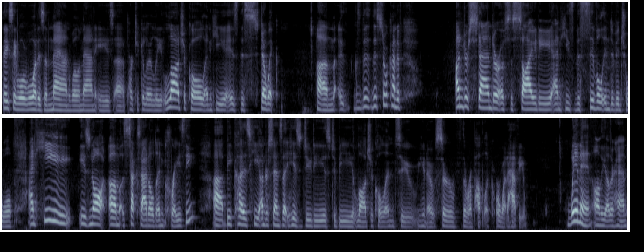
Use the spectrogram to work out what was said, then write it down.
they say, well, what is a man? Well, a man is uh, particularly logical, and he is this stoic, um, this, this stoic kind of understander of society and he's the civil individual and he is not um, sex addled and crazy uh, because he understands that his duty is to be logical and to you know serve the republic or what have you Women, on the other hand,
